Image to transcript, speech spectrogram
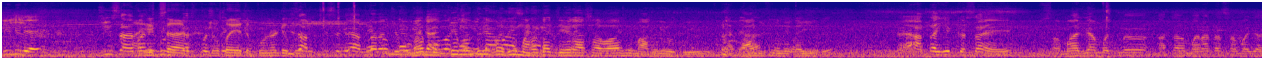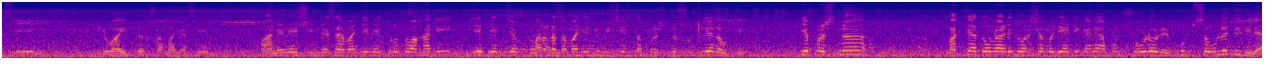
केलेली आहे. जी साहेबांनी आमची सगळ्या आमदारांची भूमिका मुख्यमंत्रीपदी मराठा चेहरा असावा ही मागणी होती. त्या दृष्टीने काही आता हे कसं आहे? समाजामधनं आता मराठा समाज असेल किंवा इतर समाज असेल माननीय शिंदे साहेबांच्या नेतृत्वाखाली जे त्यांचे मराठा समाजाचे विशेषतः प्रश्न सुटले नव्हते ते प्रश्न मागच्या दोन अडीच वर्षामध्ये या ठिकाणी आपण सोडवले खूप सवलती दिल्या.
